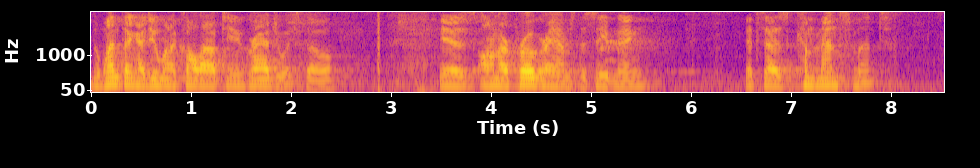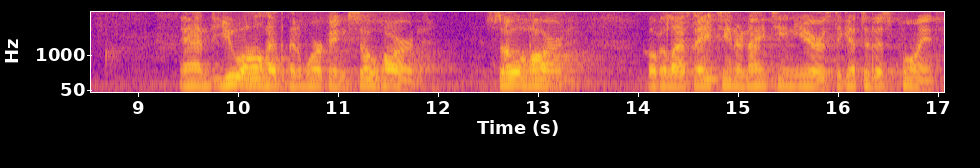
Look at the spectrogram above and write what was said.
the one thing I do want to call out to you graduates, though, is on our programs this evening, it says commencement. And you all have been working so hard, so hard over the last 18 or 19 years to get to this point.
